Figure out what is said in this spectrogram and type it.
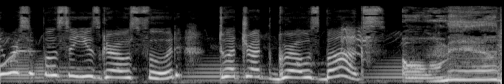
you were supposed to use gross food to attract gross bugs. Oh man.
